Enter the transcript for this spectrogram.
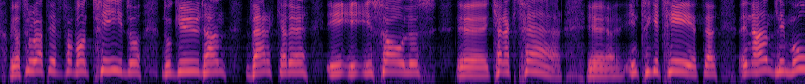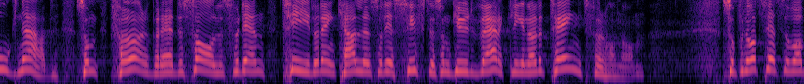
Och jag tror att det var en tid då, då Gud han verkade i, i, i Saulus eh, karaktär, eh, integritet, en andlig mognad som förberedde Saulus för den tid och den kallelse och det syfte som Gud verkligen hade tänkt för honom. Så på något sätt så var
